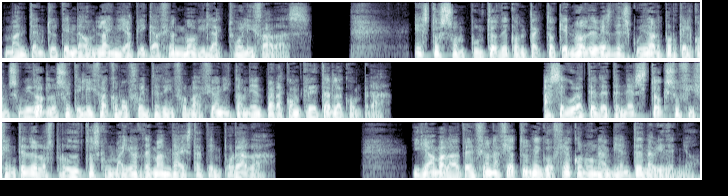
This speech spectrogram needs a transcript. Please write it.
Mantén tu tienda online y aplicación móvil actualizadas. Estos son puntos de contacto que no debes descuidar porque el consumidor los utiliza como fuente de información y también para concretar la compra. Asegúrate de tener stock suficiente de los productos con mayor demanda esta temporada. Llama la atención hacia tu negocio con un ambiente navideño.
